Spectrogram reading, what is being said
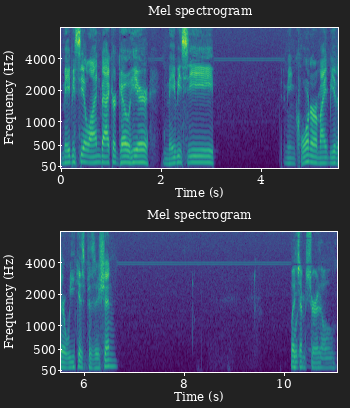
maybe see a linebacker go here. Maybe see. I mean, corner might be their weakest position. which I'm sure they'll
